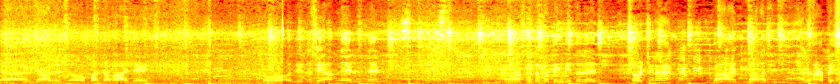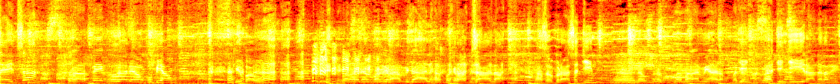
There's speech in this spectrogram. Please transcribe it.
Yan, daan dito, bandang kalye. So, dito si Arnel, Nel. Bukas ka dumating dito, Nel. Totoo na. Bakit, bakit? Alas Traffic sa EDSA. Traffic, o Gali ang kubyaw. Kibaw. Baka na pag-grabe sa alak. Paggrabe sa alak. Nasobrahan sa gin. Ano, na, na, na maraming alak ba? Gin, ah, ginjihira na lang eh.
